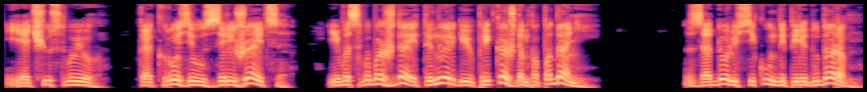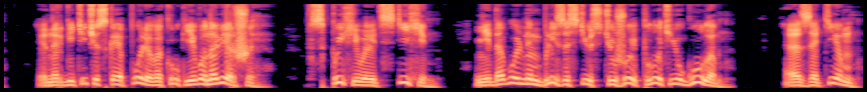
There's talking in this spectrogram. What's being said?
Я чувствую, как Розиус заряжается и высвобождает энергию при каждом попадании. За долю секунды перед ударом энергетическое поле вокруг его навершия вспыхивает с тихим, недовольным близостью с чужой плотью гулом, а затем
